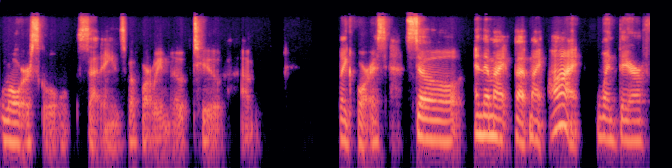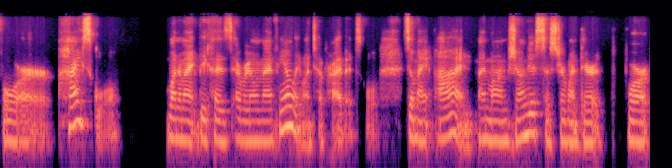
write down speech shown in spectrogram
lower school settings before we moved to um, lake forest. So and then my but my aunt went there for high school one of my because everyone in my family went to private school. So my aunt my mom's youngest sister went there for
